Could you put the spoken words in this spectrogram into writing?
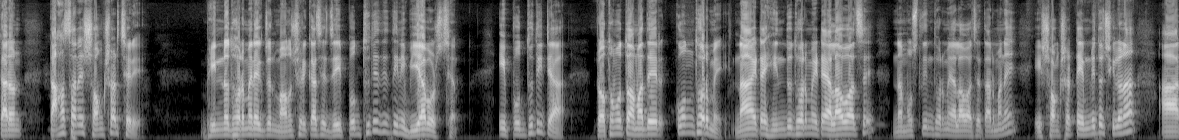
কারণ তাহাসানের সংসার ছেড়ে ভিন্ন ধর্মের একজন মানুষের কাছে যেই পদ্ধতিতে তিনি বিয়া বসছেন, এই পদ্ধতিটা প্রথমত আমাদের কোন ধর্মে? না এটা হিন্দু ধর্মে এটা অ্যালাও আছে, না মুসলিম ধর্মে অ্যালাও আছে, তার মানে এই সংসারটা এমনি তো ছিল না। আর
